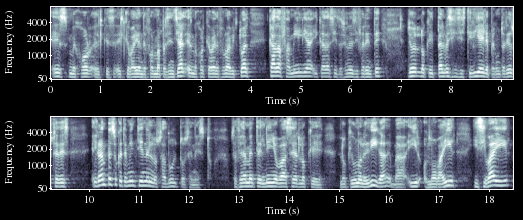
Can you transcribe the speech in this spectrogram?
es mejor el que, el que vayan de forma presencial, es mejor que vayan de forma virtual. Cada familia y cada situación es diferente yo lo que tal vez insistiría y le preguntaría a ustedes, el gran peso que también tienen los adultos en esto. O sea, finalmente el niño va a hacer lo que, lo que uno le diga, va a ir o no va a ir, y si va a ir,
